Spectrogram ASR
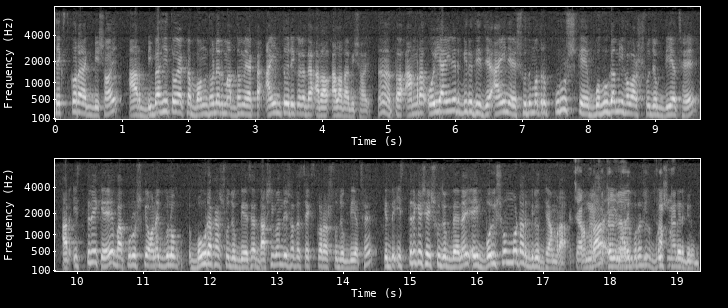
সেক্স করা এক বিষয়, আর বিবাহিত একটা বন্ধনের মাধ্যমে একটা আইন তৈরি করে দেওয়া আলাদা বিষয়। হ্যাঁ তো আমরা ওই আইনের বিরোধী যে আইনে শুধুমাত্র পুরুষকে বহুগামী হওয়ার সুযোগ দিয়েছে, আর স্ত্রীকে বা পুরুষকে অনেকগুলো বউ রাখার সুযোগ দিয়েছে দাসীবান্দির সাথে সেক্স করার সুযোগ দিয়েছে কিন্তু স্ত্রীকে সেই সুযোগ দেয় নাই। এই বৈষম্যটার বিরুদ্ধে আমরা আচ্ছা, আমরা এই নারী পুরুষের বৈষম্যের বিরুদ্ধে।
